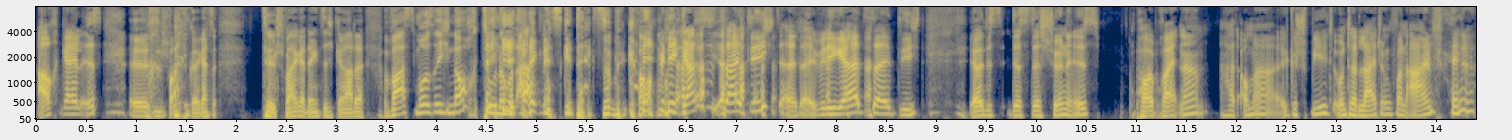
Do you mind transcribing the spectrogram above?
Auch geil ist, äh, Till Schweiger denkt sich gerade, was muss ich noch tun, um ein Ja. eigenes Gedeck zu bekommen? Ich bin die ganze Zeit dicht, Alter. Ich bin die ganze Zeit dicht. Ja, und das, das, das Schöne ist, Paul Breitner hat auch mal gespielt unter Leitung von Ahlenfelder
